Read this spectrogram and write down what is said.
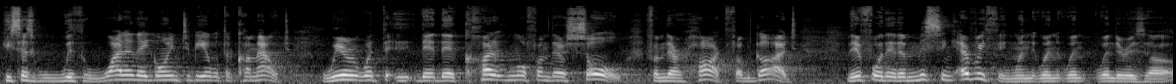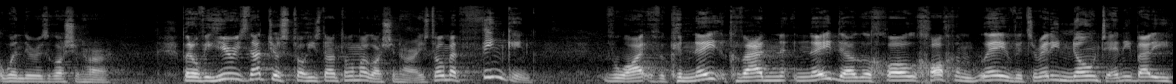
He says, with what are they going to be able to come out? Where what the, they, they're cutting off from their soul, from their heart, from God. Therefore, they're missing everything when, when, when, when there is a, when there is lashon hara. But over here, he's not just talking. He's not talking about lashon hara. He's talking about thinking. Why? It's already known to anybody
